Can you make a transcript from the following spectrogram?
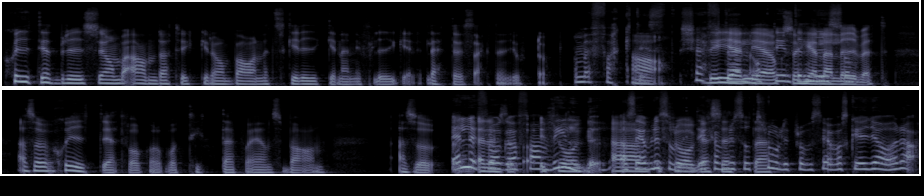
Skit i att bry sig om vad andra tycker om barnet skriker när ni flyger. Lättare sagt än gjort dock. Ja, men faktiskt. Ja, Käften, det gäller ju också hela som- livet. Alltså skit i att folk håller på och tittar på ens barn. Alltså, Eller fråga alltså, vad fan ifråga- vill du? ja, alltså jag blir så, det kan bli så otroligt provocerande. Vad ska jag göra?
